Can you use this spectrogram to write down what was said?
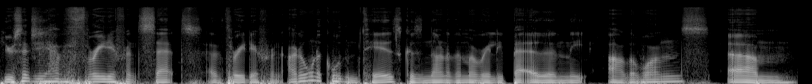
you essentially have three different sets and three different I don't want to call them tiers because none of them are really better than the other ones um,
